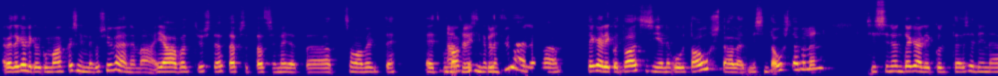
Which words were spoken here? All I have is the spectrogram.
aga tegelikult, kui ma hakkasin nagu süvenema ja vot just jah, täpselt tahtsin näidata sama pilti, et kui no, ma hakkasin nagu üles. süvenema, tegelikult vaatasin siia nagu taustale, et mis siin tausta peal on, siis siin on tegelikult selline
